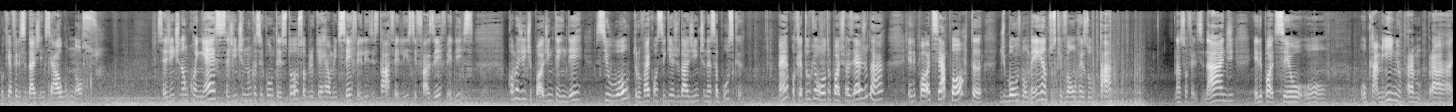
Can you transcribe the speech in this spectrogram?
Porque a felicidade tem que ser algo nosso. Se a gente não conhece, se a gente nunca se contestou sobre o que é realmente ser feliz, estar feliz, se fazer feliz, como a gente pode entender se o outro vai conseguir ajudar a gente nessa busca? Né? Porque tudo que o outro pode fazer é ajudar. Ele pode ser a porta de bons momentos que vão resultar na sua felicidade. Ele pode ser o, o, o caminho para,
